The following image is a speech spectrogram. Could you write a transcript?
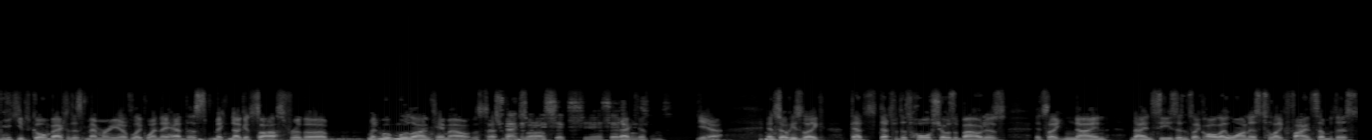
he keeps going back to this memory of like when they had this McNugget sauce for the when Mu- Mulan came out, the Szechuan Back in sauce. '96, yeah, Szechuan in- sauce. Yeah, and so he's like, that's that's what this whole show's about. Is it's like nine nine seasons. Like all I want is to like find some of this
